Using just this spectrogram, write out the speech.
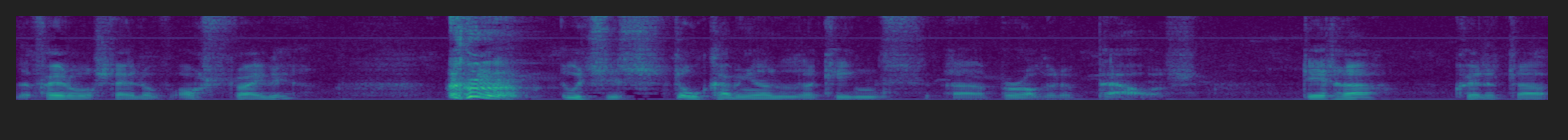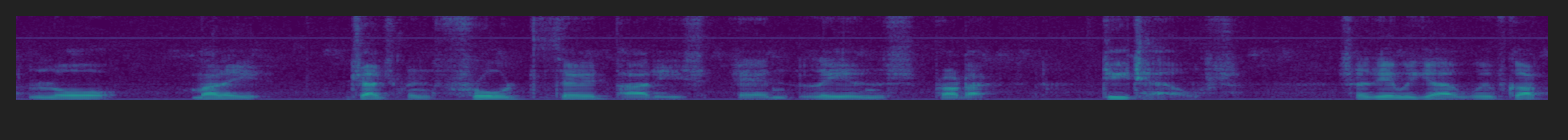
the federal state of Australia, which is still coming under the King's uh, prerogative powers. Debtor, creditor, law, money, judgment, fraud, third parties, and liens product details. So there we go. We've got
